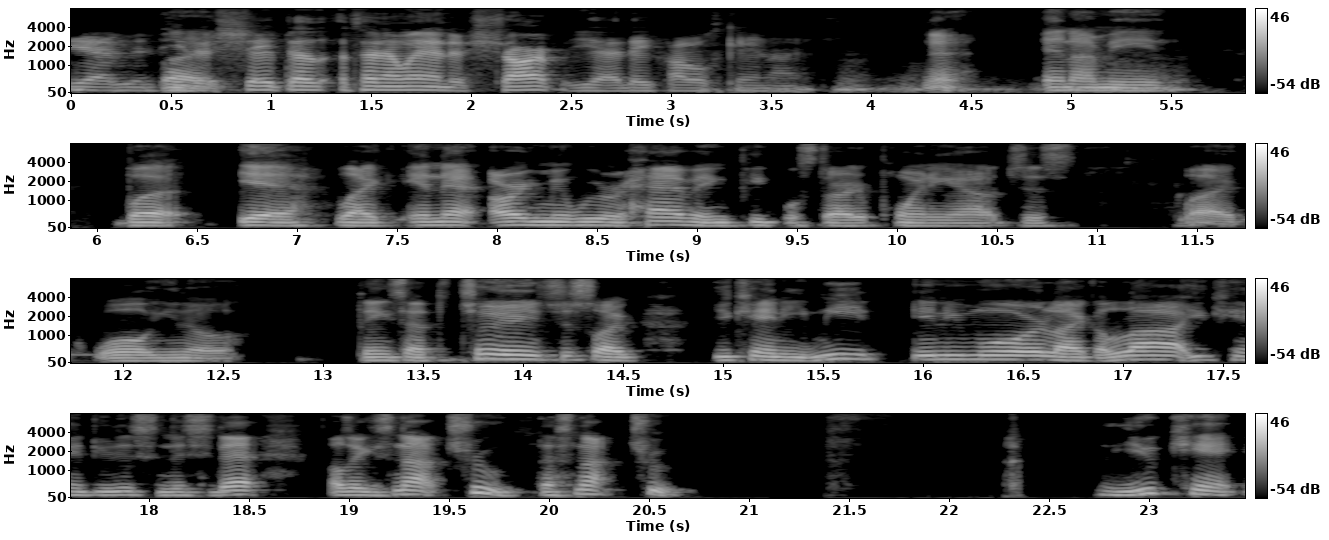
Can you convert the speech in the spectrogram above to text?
yeah, the teeth are Right. shaped a a certain way and they're sharp. Yeah, they call those canines. Yeah. And I mean, but yeah, like in that argument we were having, people started pointing out just like, well, you know, things have to change. Just like you can't eat meat anymore, like a lot. You can't do this and this and that. I was like, it's not true. That's not true. You can't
